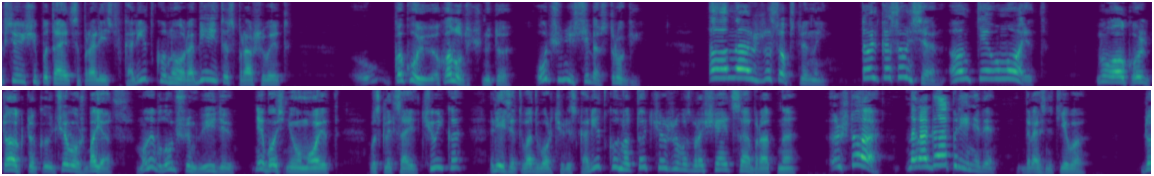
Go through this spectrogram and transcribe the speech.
все еще пытается пролезть в калитку, но робеет и спрашивает. — Какой околоточный-то? Очень из себя строгий. — А наш же собственный. Только сунься, он тебя умоет. — Ну, а коль так, так чего ж бояться? Мы в лучшем виде. Небось, не умоет, — восклицает Чуйка, лезет во двор через калитку, но тотчас же возвращается обратно. — Что, на рога приняли? — дразнит его. — Да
